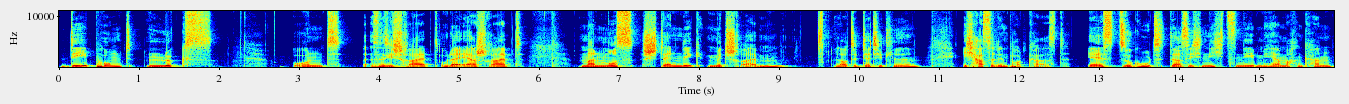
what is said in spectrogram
D.Lux und sie schreibt oder er schreibt, man muss ständig mitschreiben, lautet der Titel. Ich hasse den Podcast. Er ist so gut, dass ich nichts nebenher machen kann,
